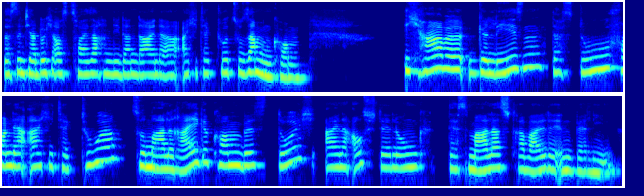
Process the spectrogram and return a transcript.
Das sind ja durchaus zwei Sachen, die dann da in der Architektur zusammenkommen. Ich habe gelesen, dass du von der Architektur zur Malerei gekommen bist durch eine Ausstellung des Malers Strawalde in Berlin.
